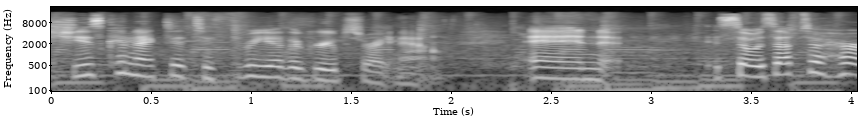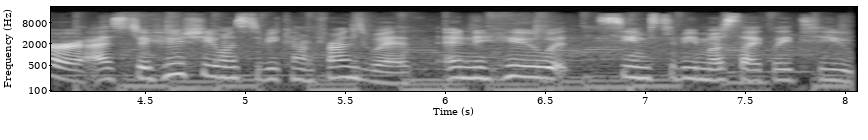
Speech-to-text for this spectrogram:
she's connected to three other groups right now. And so it's up to her as to who she wants to become friends with and who seems to be most likely to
